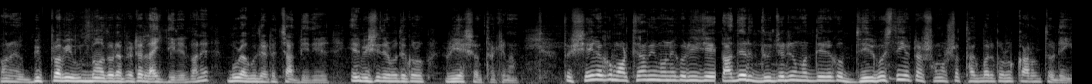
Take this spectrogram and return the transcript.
মানে বিপ্লবী উন্মাদন আপনি একটা লাইক দিলেন মানে বুড়াগুলো একটা চাপ দিয়ে দিলেন। এর বেশি এর মধ্যে কোনো রিয়াকশন থাকে না। তো সেই রকম অর্থে আমি মনে করি যে তাদের দুজনের মধ্যে এরকম দীর্ঘস্থায়ী একটা সমস্যা থাকবার কোনো কারণ তো নেই।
